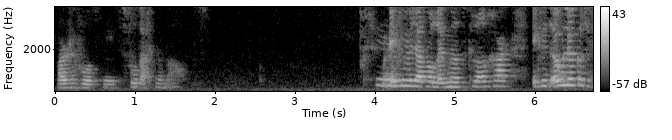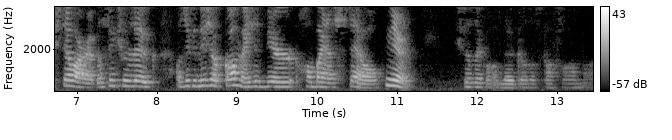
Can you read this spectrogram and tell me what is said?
Maar zo voelt het niet. Het voelt eigenlijk normaal. Maar ik vind mezelf wel leuk met dat krullig haar. Ik vind het ook leuk als ik stijlhaar heb. Dat vind ik zo leuk. Als ik het nu zou kammen, is het weer gewoon bijna stijl. Ja. Ik vind dat ook wel leuk dat dat kan veranderen.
